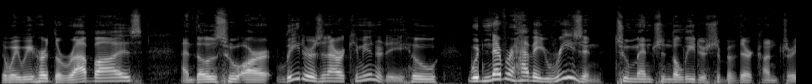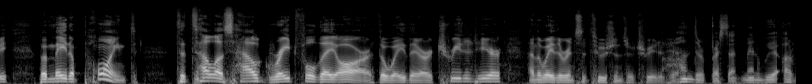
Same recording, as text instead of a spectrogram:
the way we heard the rabbis and those who are leaders in our community who would never have a reason to mention the leadership of their country, but made a point to tell us how grateful they are the way they are treated here and the way their institutions are treated here. Hundred percent, man. We are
